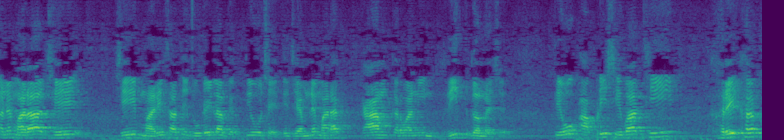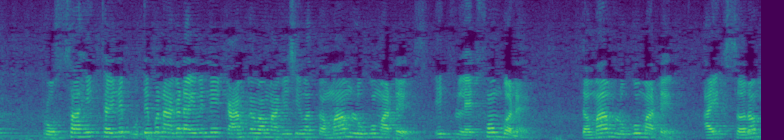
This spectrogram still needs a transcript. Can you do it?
અને મારા જે જે મારી સાથે જોડાયેલા વ્યક્તિઓ છે, કે જેમને મારા કામ કરવાની રીત ગમે છે, તેઓ આપણી સેવાથી ખરેખર પ્રોત્સાહિત થઈને પોતે પણ આગળ આવીને કામ કરવા માગે છે, એવા તમામ લોકો માટે એક પ્લેટફોર્મ બને. તમામ લોકો માટે આ એક શરમ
